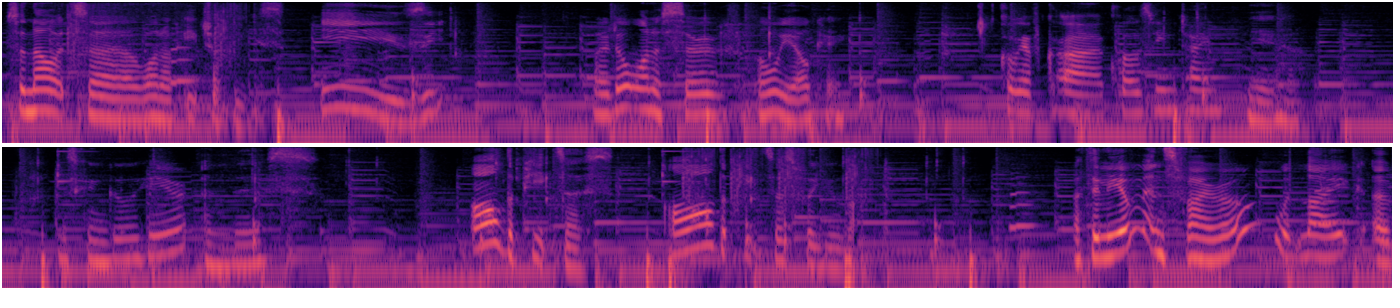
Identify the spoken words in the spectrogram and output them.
so now it's uh, one of each of these. Easy. I don't want to serve. Oh yeah, okay. We have uh, closing time. Yeah. This can go here, and this. All the pizzas. All the pizzas for you lot. Athelium and Spyro would like a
